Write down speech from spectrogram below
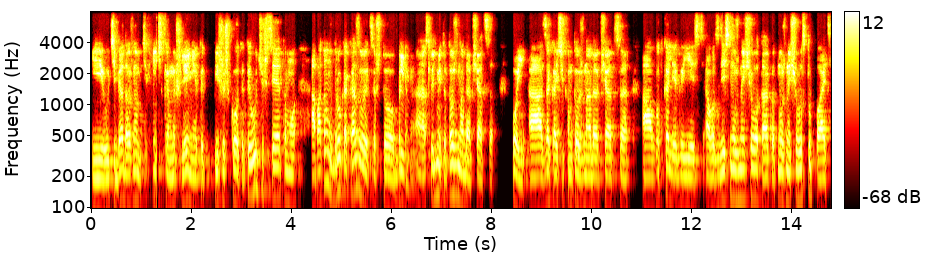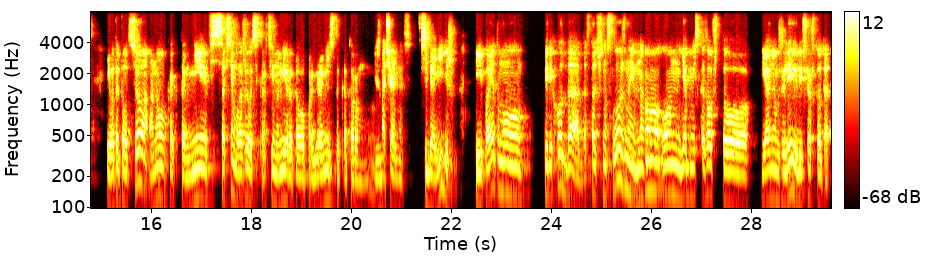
и у тебя должно быть техническое мышление, ты пишешь код, и ты учишься этому, а потом вдруг оказывается, что, блин, а с людьми-то тоже надо общаться, ой, а с заказчиком тоже надо общаться, а вот коллега есть, а вот здесь нужно еще вот так, вот нужно еще выступать. И вот это вот все, оно как-то не совсем ложилось в картину мира того программиста, которым изначально себя видишь. И поэтому переход, да, достаточно сложный, но он, я бы не сказал, что я о нем жалею или еще что-то,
